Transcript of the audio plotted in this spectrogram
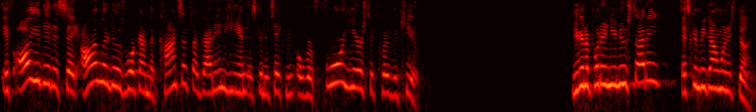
If all you did is say, all I'm going to do is work on the concepts I've got in hand, it's going to take me over four years to clear the queue. You're going to put in your new study? It's going to be done when it's done.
